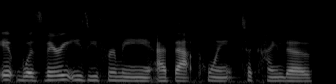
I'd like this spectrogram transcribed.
it was very easy for me at that point to kind of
